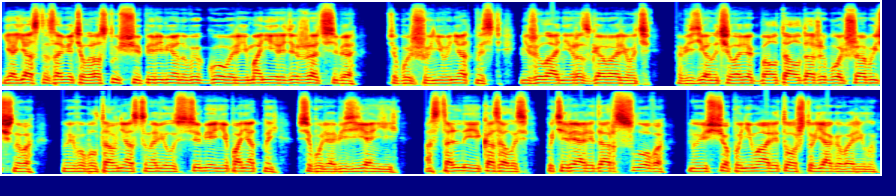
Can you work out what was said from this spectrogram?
я ясно заметил растущую перемену в их говоре и манере держать себя, все большую невнятность, нежелание разговаривать. Обезьяна-человек болтал даже больше обычного, но его болтовня становилась все менее понятной, все более обезьяньей. Остальные, казалось, потеряли дар слова, но еще понимали то, что я говорил им.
